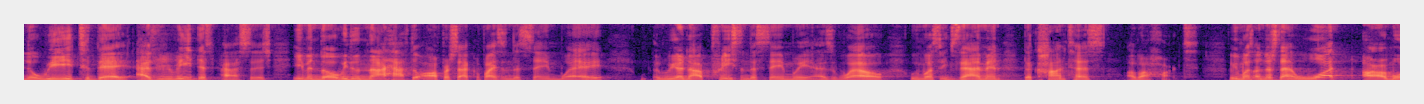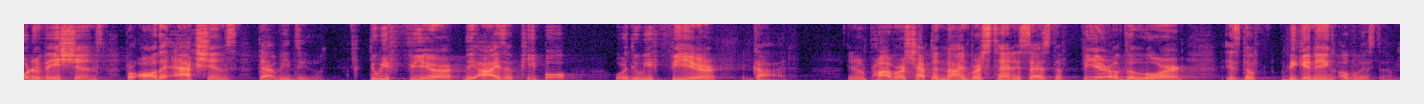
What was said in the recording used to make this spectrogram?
You know, we today, as we read this passage, even though we do not have to offer sacrifice in the same way, we are not priests in the same way as well. We must examine the contents of our heart. We must understand what are our motivations for all the actions that we do. Do we fear the eyes of people or do we fear God? You know, in Proverbs chapter 9, verse 10, it says, The fear of the Lord is the beginning of wisdom.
